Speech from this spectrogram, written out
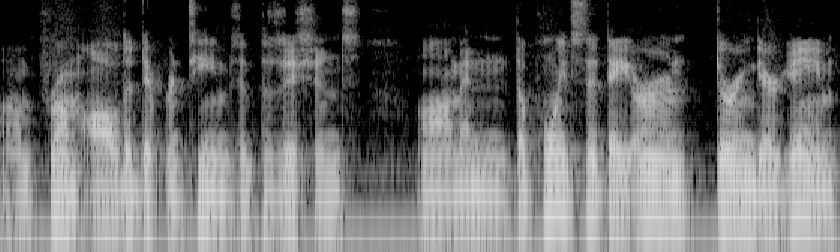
um, from all the different teams and positions. Um, and the points that they earn during their game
